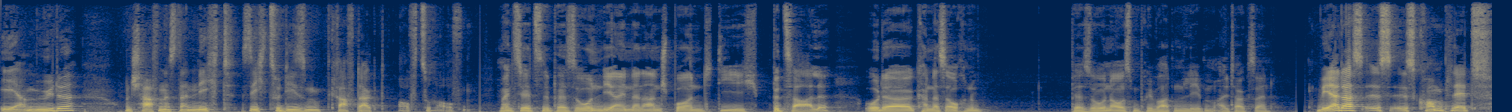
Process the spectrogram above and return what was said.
eher müde und schaffen es dann nicht, sich zu diesem Kraftakt aufzuraufen. Meinst du jetzt eine Person, die einen dann anspornt, die ich bezahle? Oder kann das auch eine Person aus dem privaten Leben, Alltag sein? Wer das ist, ist komplett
